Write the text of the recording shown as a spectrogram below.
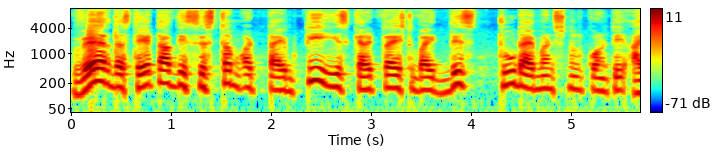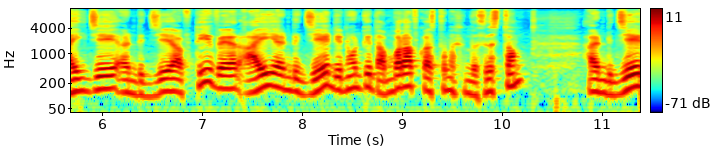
where the state of the system at time t is characterized by this two dimensional quantity i j and j of t where i and j denote the number of customers in the system and j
